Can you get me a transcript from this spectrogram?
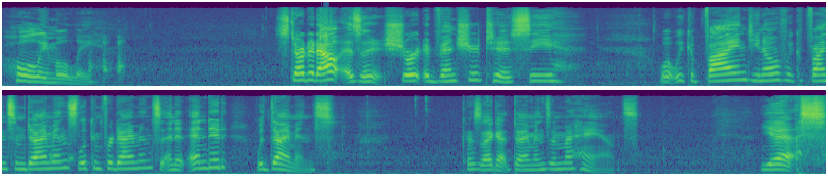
Holy moly. Started out as a short adventure to see what we could find, you know, if we could find some diamonds, looking for diamonds, and it ended with diamonds. Because I got diamonds in my hands. Yes.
